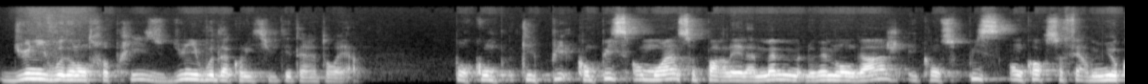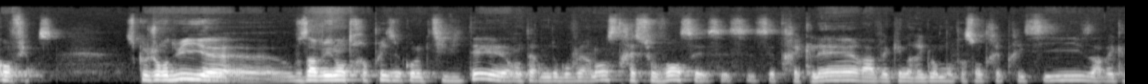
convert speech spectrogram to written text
du niveau de l'entreprise, du niveau de la collectivité territoriale pour qu'on puisse au moins se parler le même langage et qu'on puisse encore se faire mieux confiance. Parce qu'aujourd'hui, euh, vous avez une entreprise, une collectivité, en termes de gouvernance, très souvent, c'est très clair, avec une réglementation très précise, avec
